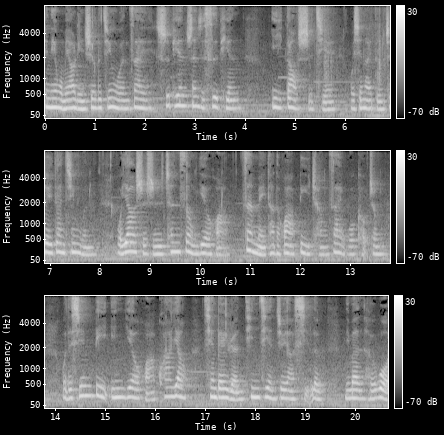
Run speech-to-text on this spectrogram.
今天我们要灵修的经文在诗篇三十四篇一到十节。我先来读这一段经文：我要时时称颂耶和华，赞美他的话必常在我口中。我的心必因耶和华夸耀，谦卑人听见就要喜乐。你们和我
